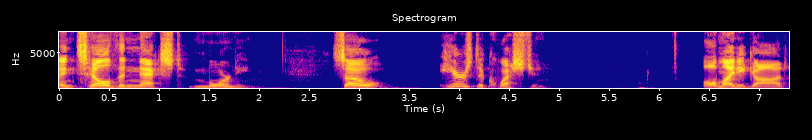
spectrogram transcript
until the next morning. So here's the question Almighty God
